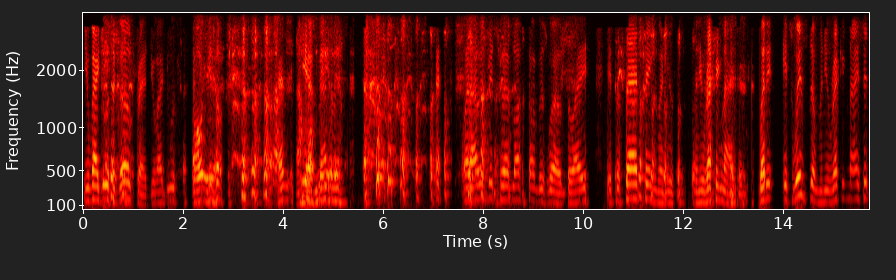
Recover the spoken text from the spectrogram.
You might lose a girlfriend. You might lose. Oh you yeah. know, and- yeah, lost many of them. well, I was been to have lost some as well. So I, it's a sad thing when you when you recognize it. But it it's wisdom when you recognize it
